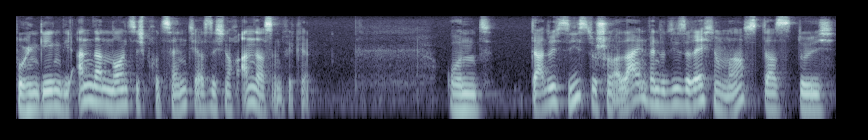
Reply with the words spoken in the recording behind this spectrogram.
wohingegen die anderen 90% ja sich noch anders entwickeln. Und dadurch siehst du schon allein, wenn du diese Rechnung machst, dass durch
